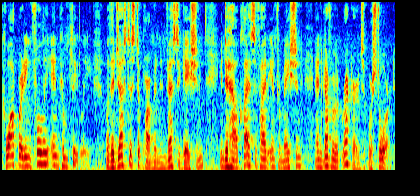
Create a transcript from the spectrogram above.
cooperating fully and completely with the Justice Department investigation into how classified information and government records were stored.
